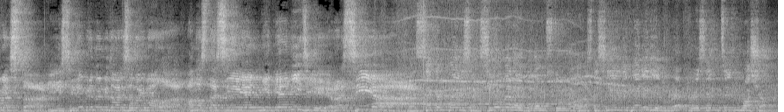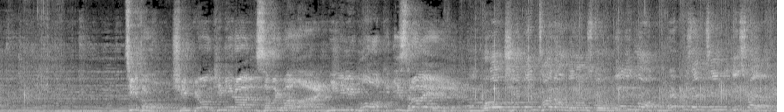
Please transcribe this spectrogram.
место и серебряную медаль завоевала Анастасия Непианиди, The Россия. second place and silver medal belongs to Anastasia Nipianidi, representing Russia. Титул чемпионки мира завоевала Нили Блок, Израиль. The world champion title belongs to Nili Block, representing Israel.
